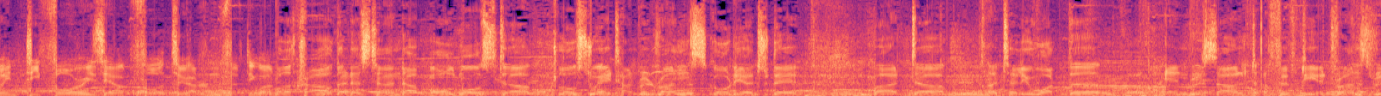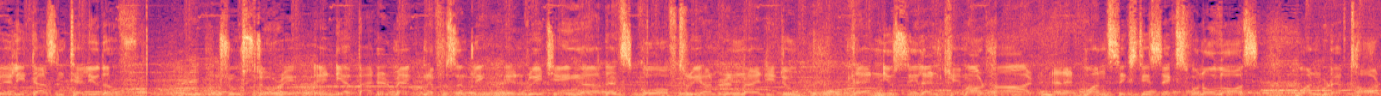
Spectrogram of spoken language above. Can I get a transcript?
24, he's out for 251. Well, the crowd that has turned up, almost uh, close to 800 runs scored here today. But uh, I tell you what, the end result, 58 runs, really doesn't tell you the true story. India batted magnificently in reaching uh, that score of 392. Then New Zealand came out hard, and at 166 for no loss, one would have thought.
